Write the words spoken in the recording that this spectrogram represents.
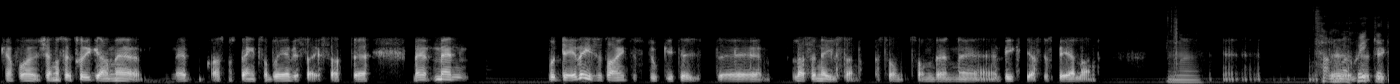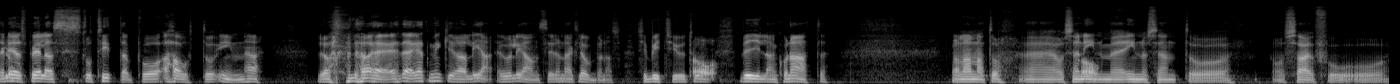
kanske känner sig tryggare med, med Rasmus Bengtsson bredvid sig. Så att, eh, men, men på det viset har han inte stuckit ut eh, Lasse Nilsson som, som den eh, viktigaste spelaren. Mm. Fan, Det- de har skickat en del spelare stå och titta på auto in här. Det, det, är, det är rätt mycket rullians i den här klubben. Alltså. Cibicio tog Ja. Vilan, Konate. Bland annat då. Eh, och sen Ja. in med Innocent och, och Sarfo och,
